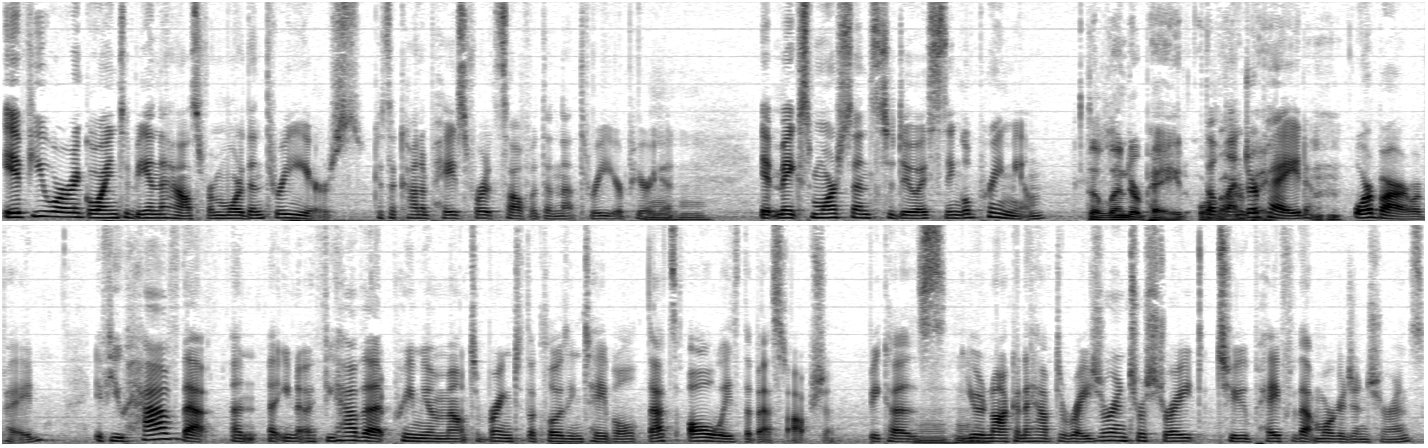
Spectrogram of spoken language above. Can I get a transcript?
If you are going to be in the house for more than three years, because it kind of pays for itself within that three year period, it makes more sense to do a single premium The lender paid or the lender paid, Mhm. or borrower paid. If you have that, uh, you know, if you have that premium amount to bring to the closing table, that's always the best option because Mm-hmm. you're not going to have to raise your interest rate to pay for that mortgage insurance,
